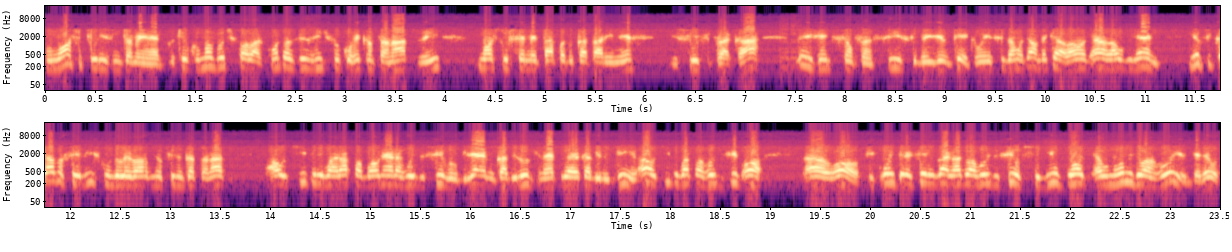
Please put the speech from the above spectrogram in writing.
o nosso turismo também, né? Porque como eu vou te falar, quantas vezes a gente foi correr campeonatos aí, nós trouxemos etapa do catarinense de surf pra cá, veio gente de São Francisco, veio gente, o quê? Conheci da onde, onde é que era lá, era lá o Guilherme. E eu ficava feliz quando eu levava meu filho no campeonato. Ah, o Tito ele vai lá pra Balneário Rui do Silva, o Guilherme, o cabeludo, que na época era cabeludinho. Ah, o Tito vai pra Rui do Silva, ó. Ah, ó, ficou em terceiro lugar lá do Arroio do Silva, subiu o pódio, é o nome do arroio, entendeu?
